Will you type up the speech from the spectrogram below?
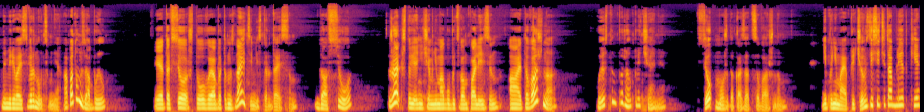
намереваясь вернуть мне, а потом забыл. «И это все, что вы об этом знаете, мистер Дайсон?» «Да, все. Жаль, что я ничем не могу быть вам полезен. А это важно?» Уэстон пожал плечами. «Все может оказаться важным». Не понимая, при чем здесь эти таблетки,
